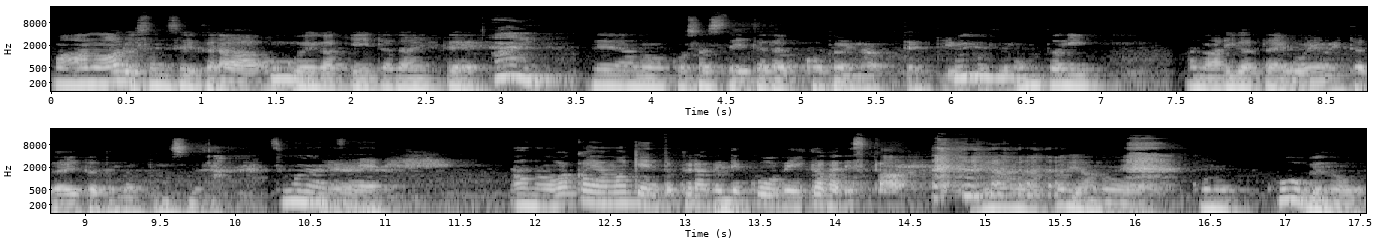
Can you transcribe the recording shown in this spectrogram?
まあ、あのある先生からお声掛けいただいて、はい。であの来させていただくことになってっていうことで、うん。本当にあの、ありがたいご縁をいただいたと思ってますね。そうなんですね。あの、和歌山県と比べて神戸いかがですか、いや、やっぱりあの、この神戸の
